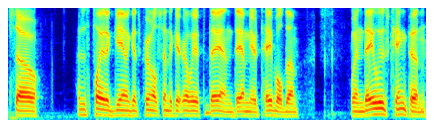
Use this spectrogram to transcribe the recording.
So I just played a game against Criminal Syndicate earlier today and damn near tabled them. When they lose Kingpin,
